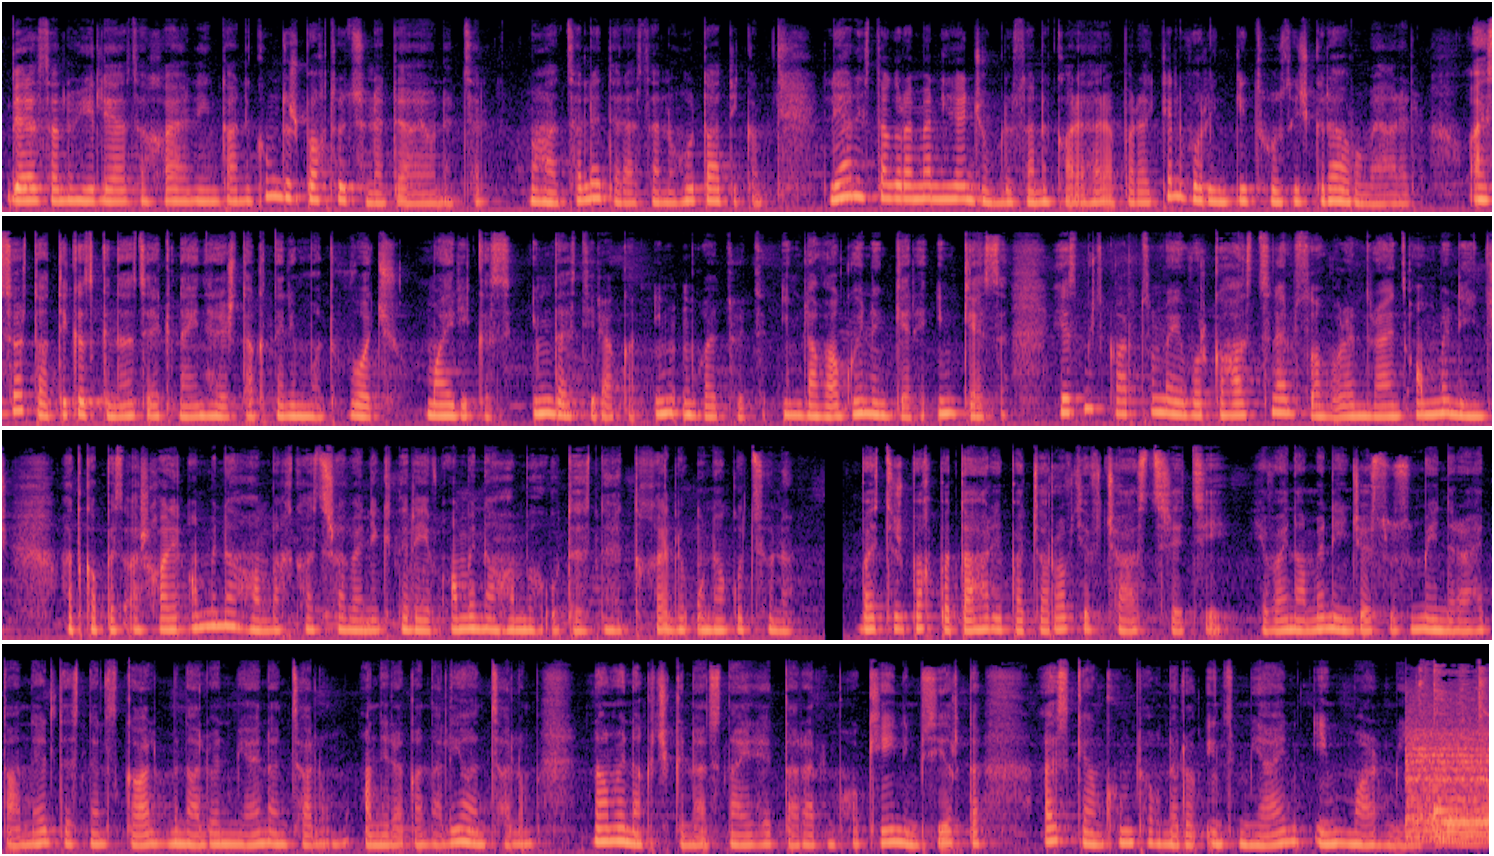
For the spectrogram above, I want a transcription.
Դերասանուհի Լիա Զախարյանի ընտանիքում դժբախտություն է տեղի ունեցել։ Մահացել է դերասանուհու տատիկը։ Լիան Instagram-յան իր էջում լուսանկար է հրապարակել, որին կից հուզիչ գրառում է արել։ Այսօր տատիկս գնաց երկնային հրեշտակների մոտ։ Ոչ, մայրիկս, իմ դաստիարակը, իմ ուղեցույցը, իմ լավագույն ընկերը, իմ կեսը։ Ես միշտ կարծում էի, որ կհասցնեմ սովորել նրանից ամեն ինչ, հատկապես աշխարհի ամենահամեղ քաստշավենիքները եւ ամենահամեղ ուտեստները տխելու ունակությունը բայց դժբախտ պատահարի պատճառով եւ չհասցրեցի, եւ այն ամենը, ինչ ես ուզում էի նրա հետ անել, տեսնել, զգալ, մնալու են միայն անցյալում, անիրականալի անցյալում։ Նա մենակ չգնաց, նա իր հետ տարավ իմ հոգին, իմ սիրտը, այս կյանքում թողնելով ինձ միայն իմ մարմինը։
